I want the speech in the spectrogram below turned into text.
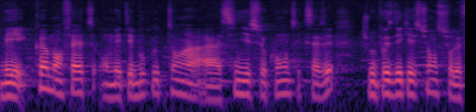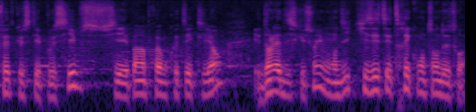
Mais comme en fait, on mettait beaucoup de temps à, signer ce compte et que ça faisait, je me pose des questions sur le fait que c'était possible, s'il n'y avait pas un problème côté client. Et dans la discussion, ils m'ont dit qu'ils étaient très contents de toi.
